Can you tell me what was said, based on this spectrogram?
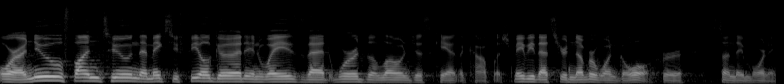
or a new fun tune that makes you feel good in ways that words alone just can't accomplish. Maybe that's your number one goal for Sunday morning.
